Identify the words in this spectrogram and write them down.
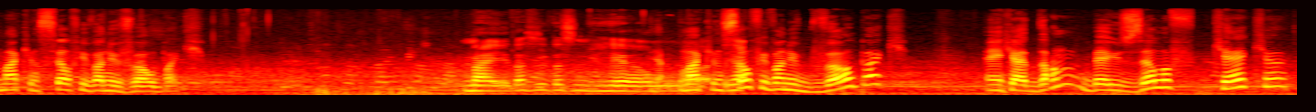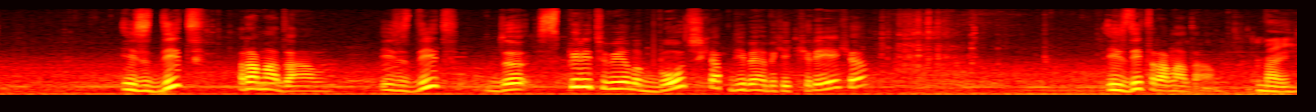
maak een selfie van je vuilbak. Nee, dat is, dat is een heel... Ja, maak een ja. selfie van je vuilbak en ga dan bij jezelf kijken, is dit Ramadan? Is dit de spirituele boodschap die we hebben gekregen? Is dit Ramadan? Amai,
